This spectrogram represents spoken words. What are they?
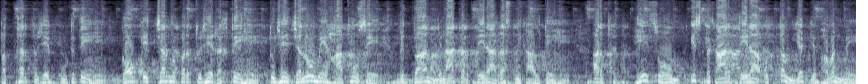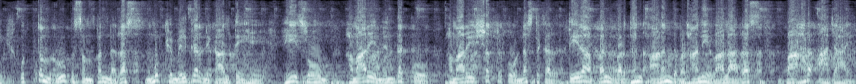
पत्थर तुझे कूटते हैं, गौ के चर्म पर तुझे रखते हैं, तुझे जलों में हाथों से विद्वान मिलाकर तेरा रस निकालते हैं। अर्थ, हे सोम, इस प्रकार तेरा उत्तम यज्ञ भवन में उत्तम रूप संपन्न रस मुख्य मिलकर निकालते हैं। हे सोम, हमारे निंदक को, हमारे शत्रु को नष्ट कर, तेरा बल वर्धन आनंद बढ़ाने वाला रस बाहर आ जाए।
